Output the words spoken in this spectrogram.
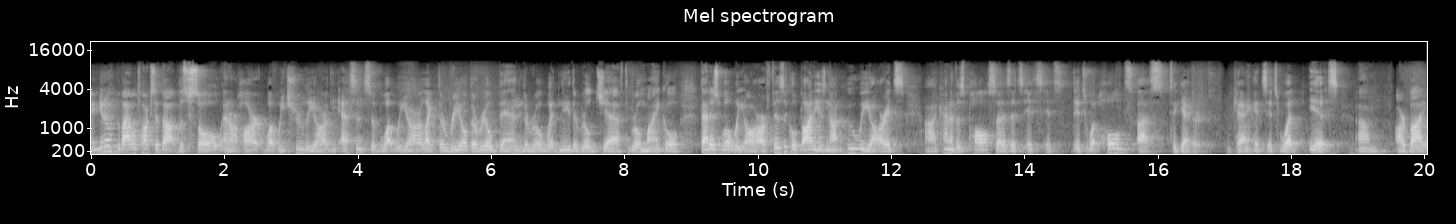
And you know, the Bible talks about the soul and our heart, what we truly are, the essence of what we are, like the real, the real Ben, the real Whitney, the real Jeff, the real Michael. That is what we are. Our physical body is not who we are. It's uh, kind of as Paul says, it's, it's, it's, it's what holds us together. Okay? It's, it's what is um, our body.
